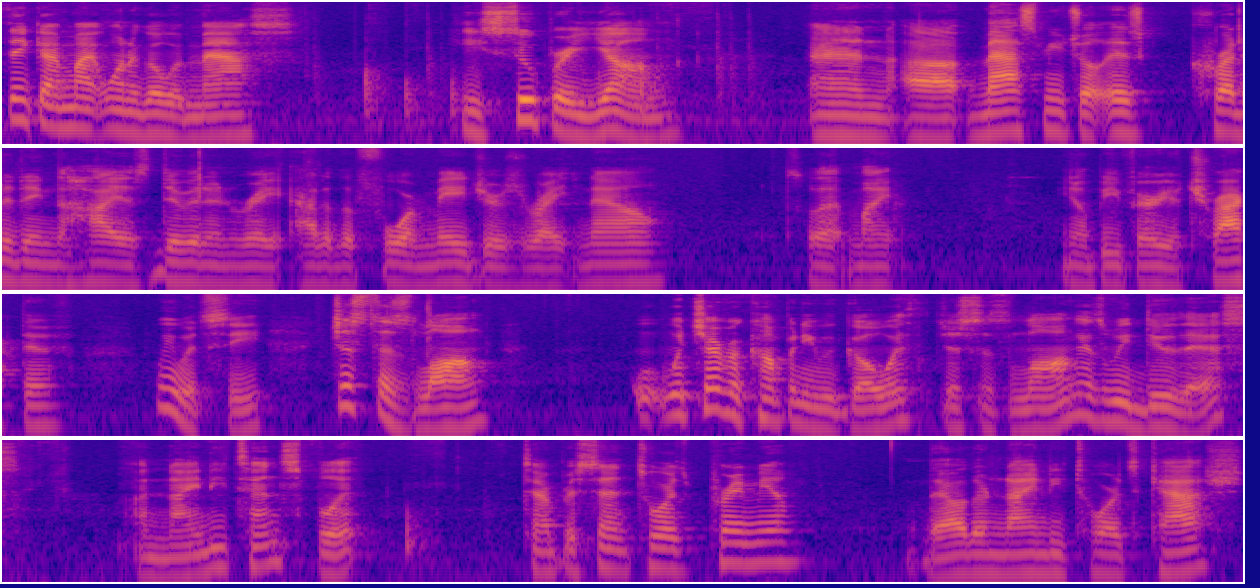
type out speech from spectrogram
think I might want to go with Mass. He's super young, and uh, Mass Mutual is crediting the highest dividend rate out of the four majors right now. So that might, you know, be very attractive. We would see. Just as long, whichever company we go with, just as long as we do this, a 90-10 split, 10% towards premium, the other 90 towards cash.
